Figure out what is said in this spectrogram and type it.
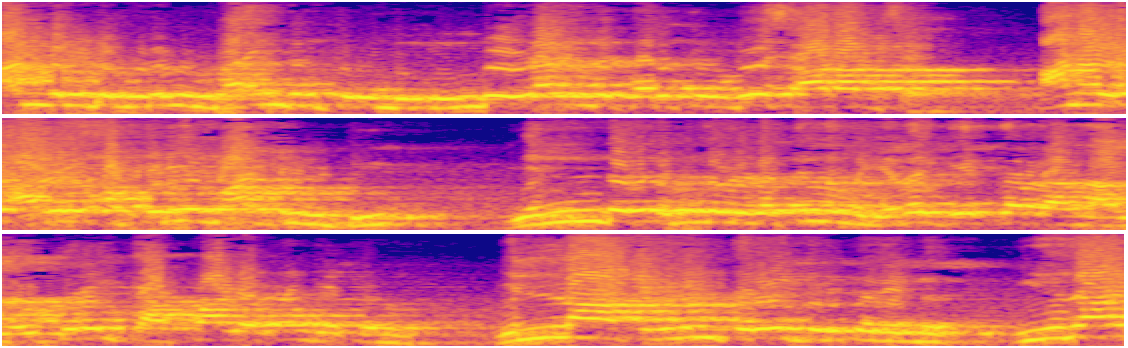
ஆண்களிடமிருந்து மறைந்திருக்க வேண்டும் என்பதுதான் இந்த கருத்தினுடைய சாராம்சம். ஆனால் அதை அப்படியே மாற்றிவிட்டு எந்த பெண்களிடத்தில் நம்ம எதை கேட்கிறதானாலும் திரைக்கு அப்பால் தான் கேட்கணும்? எல்லா பெண்களும் திரைக்கு இருக்க வேண்டும். இதுதான்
